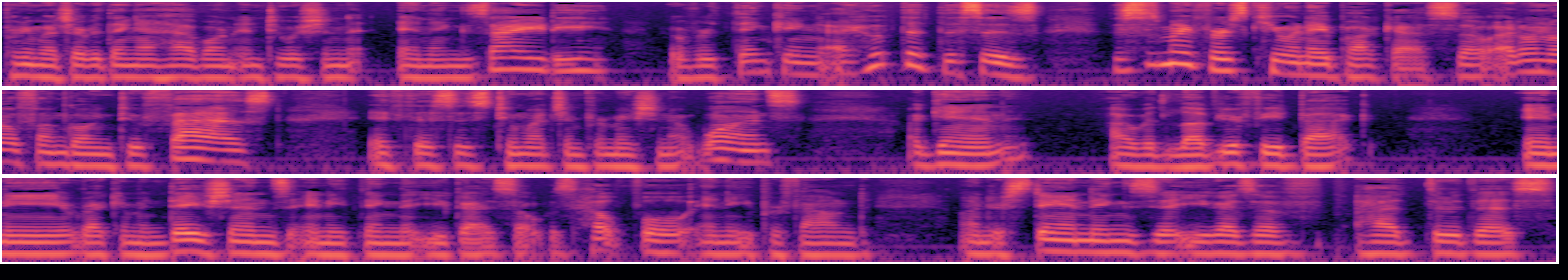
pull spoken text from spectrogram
pretty much everything I have on intuition and anxiety, overthinking. I hope that this is this is my first Q&A podcast, so I don't know if I'm going too fast, if this is too much information at once. Again, I would love your feedback, any recommendations, anything that you guys thought was helpful, any profound understandings that you guys have had through this.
